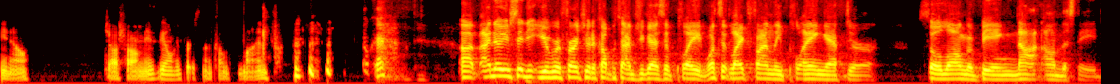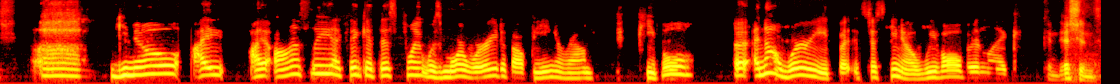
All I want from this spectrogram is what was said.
you know josh homme is the only person that comes to mind Okay. Uh, I know you said you- referred to it a couple times. You guys have played. What's it like finally playing after so long of being not on the stage? uh, you know i i honestly i think at this point was more worried about being around people uh, and not worried but it's just you know we've all been like Conditioned.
